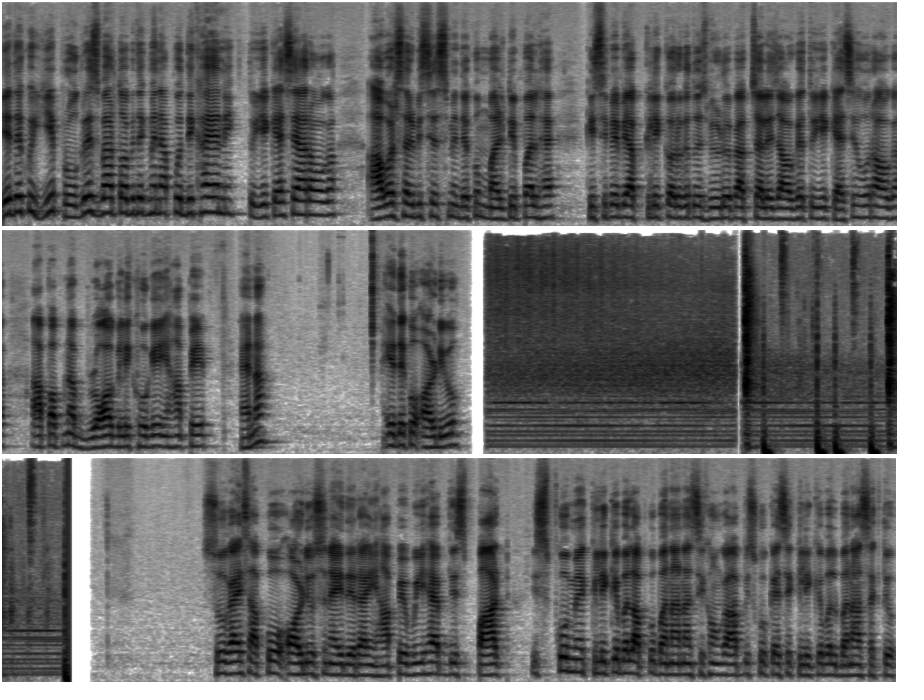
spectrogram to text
ये देखो, ये प्रोग्रेस बार तो अभी तक मैंने आपको दिखाया नहीं तो ये कैसे आ रहा होगा? आवर सर्विसेज़ में देखो मल्टीपल है। किसी पे भी आप क्लिक करोगे तो इस वीडियो पे आप चले जाओगे तो ये कैसे हो रहा होगा? आप अपना ब्लॉग लिखोगे यहाँ पे, है ना? ये देखो ऑडियो सो so गाइस आपको ऑडियो सुनाई दे रहा है। यहाँ पे वी हैव दिस पार्ट इसको मैं क्लिकेबल आपको बनाना सिखाऊँगा। आप इसको कैसे क्लिकेबल बना सकते हो?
